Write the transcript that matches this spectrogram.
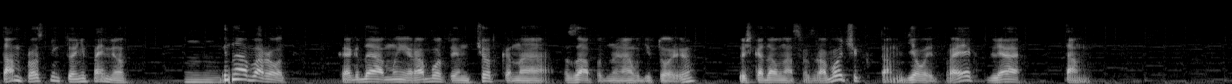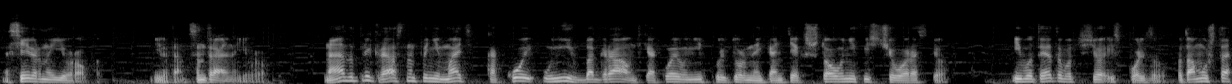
там просто никто не поймет. Mm-hmm. И наоборот, когда мы работаем четко на западную аудиторию, то есть когда у нас разработчик там делает проект для там Северной Европы или там Центральной Европы, надо прекрасно понимать, какой у них бэкграунд, какой у них культурный контекст, что у них из чего растет. И вот это вот все использовать. Потому что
